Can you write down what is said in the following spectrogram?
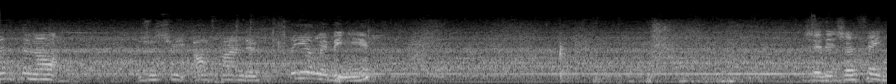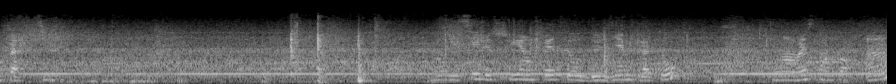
maintenant, je suis en train de frire les beignets. J'ai déjà fait une partie. Donc ici, je suis en fait au deuxième plateau. Il m'en reste encore un.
